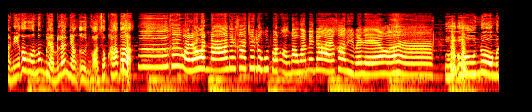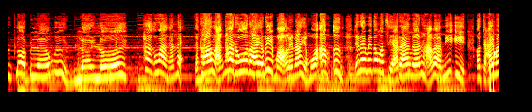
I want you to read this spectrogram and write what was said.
างนี้ก็คงต้องเปลี่ยนไปเล่นอย่างอื่นก่อนสักพักอะข้าขอโทษนะที่ข้าช่วยลูกฟุตบอลของเราไว้ไม่ได้ข้าผิดไปแล้วเออเออหน้ามันพลาดไปแล้วไม่เห็นไรเลยข้าก็ว่างั้นแหละแต่คราวหลังถ้ารู้อะไรรีบบอกเลยนะ อย่ามัวอ้ำอึ้งจะได้ไม่ต้องมาเสียแรงเดินหาแบบนี้อีก เข้าใจไหม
